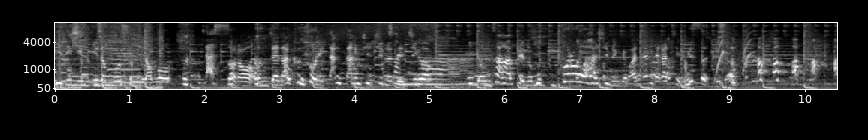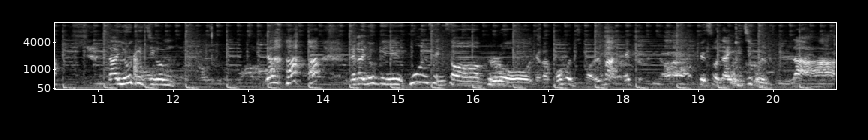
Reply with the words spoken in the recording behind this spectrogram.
PD님 이런 모습이 너무 낯설어. 언제나 큰 소리 땅땅 치시는데 지금 이 영상 앞에 너무 부끄러워 하시는 게 완전 내가 재밌어, 지금. 나 여기 지금, 내가 여기 구운 생선 별로 내가 먹은 지가 얼마 안 됐거든요. 그래서 나 이 집을 몰라.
